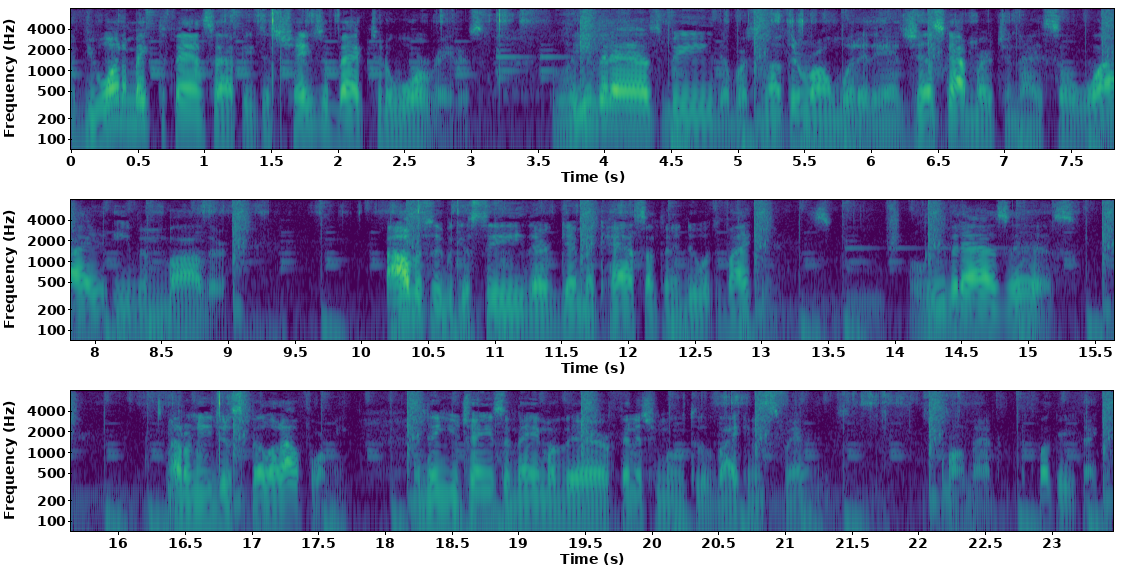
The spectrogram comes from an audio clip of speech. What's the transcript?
If you want to make the fans happy, just change it back to the War Raiders. Leave it as be. There was nothing wrong with it. They had just got merchandise, so why even bother? Obviously, we can see their gimmick has something to do with the Vikings. Leave it as is. I don't need you to spell it out for me. And then you change the name of their finishing move to the Viking Experience. Come on, man. What the fuck are you thinking?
